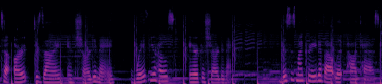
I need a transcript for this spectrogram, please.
to Art, Design, and Chardonnay with your host, Erica Chardonnay. This is my creative outlet podcast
